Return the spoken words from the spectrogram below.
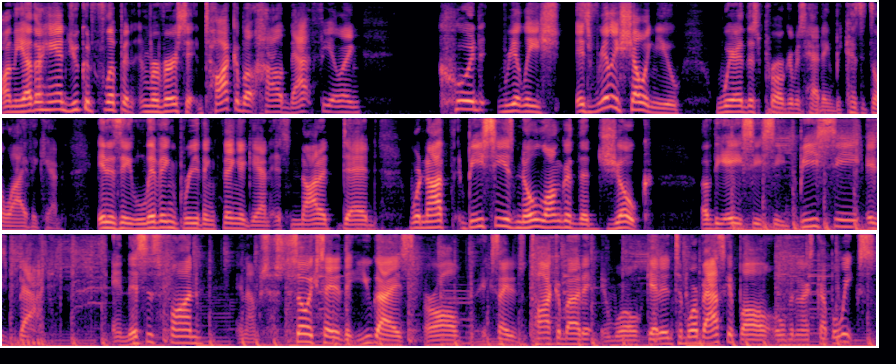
on the other hand, you could flip it and reverse it and talk about how that feeling could really is really showing you where this program is heading because it's alive again. It is a living, breathing thing again. It's not a dead. We're not. BC is no longer the joke of the ACC. BC is back, and this is fun. And I'm so excited that you guys are all excited to talk about it, and we'll get into more basketball over the next couple weeks.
